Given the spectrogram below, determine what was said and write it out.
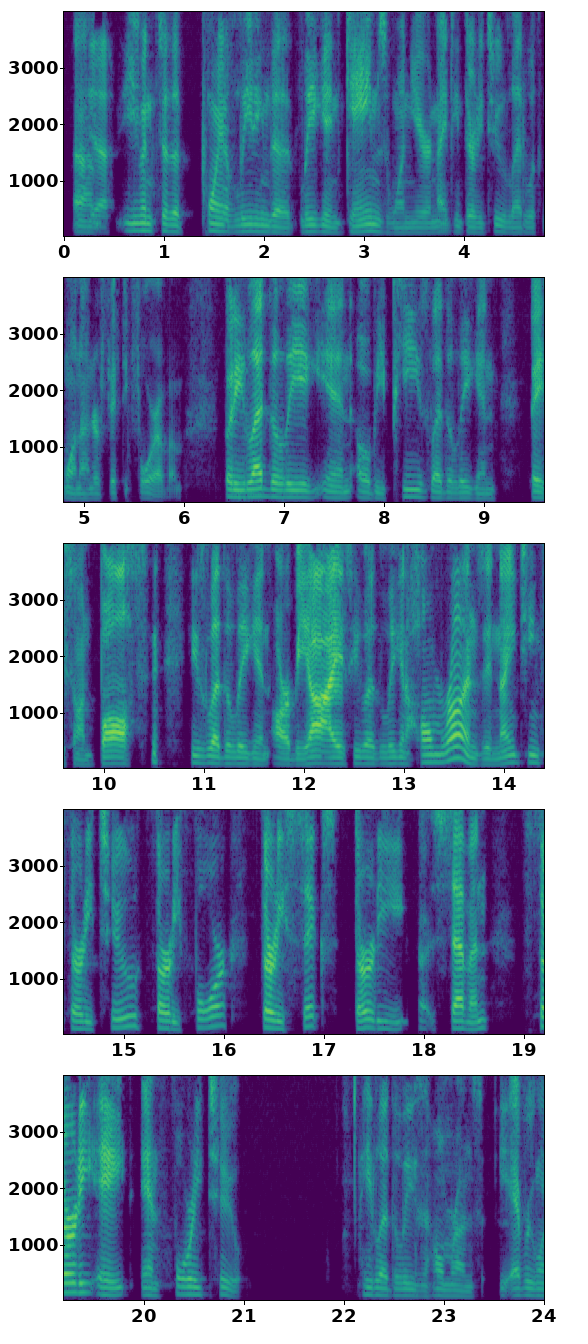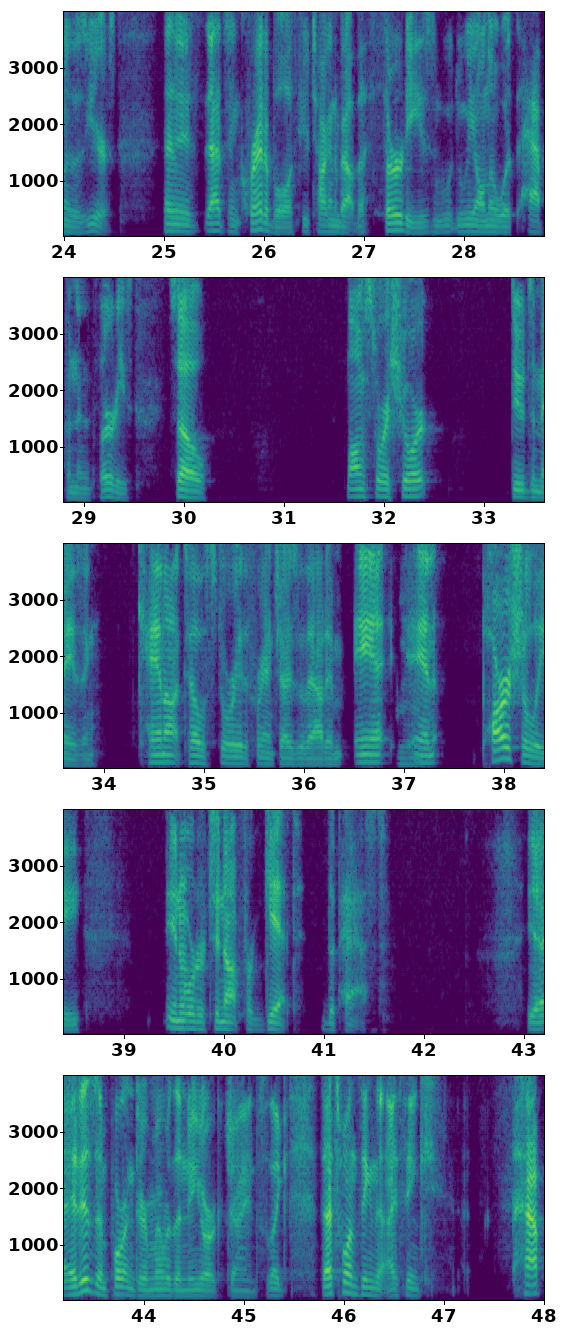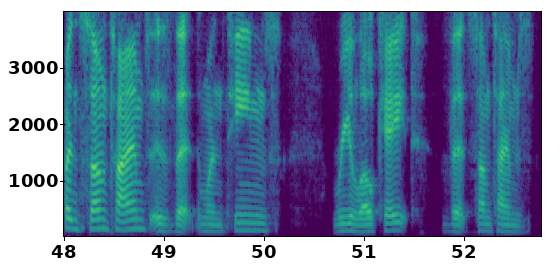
Um, Yeah. Even to the point of leading the league in games one year, 1932 led with 154 of them. But he mm-hmm. led the league in OBPs, led the league in base on balls. He's led the league in RBIs. He led the league in home runs in 1932, 34, 36, 37, 38, and 42. He led the leagues in home runs every one of those years. And that's incredible if you're talking about the 30s. and We we all know what happened in the 30s. So, long story short, dude's amazing. Cannot tell the story of the franchise without him. And Mhm. and partially in order to not forget the past. Yeah, it is important to remember the New York Giants. Like that's one thing that I think happens sometimes is that when teams relocate, that sometimes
